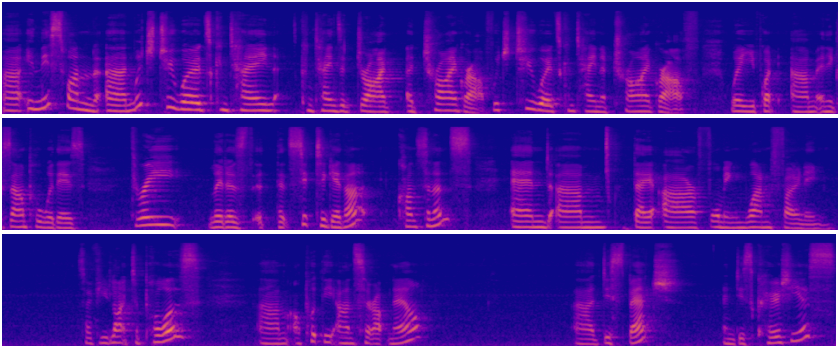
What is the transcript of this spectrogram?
Uh, in this one, uh, which two words contain contains a, dry, a trigraph? Which two words contain a trigraph? Where you've got um, an example where there's three letters that, that sit together, consonants, and um, they are forming one phoneme. So if you'd like to pause um, I'll put the answer up now. Uh, dispatch and discourteous.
